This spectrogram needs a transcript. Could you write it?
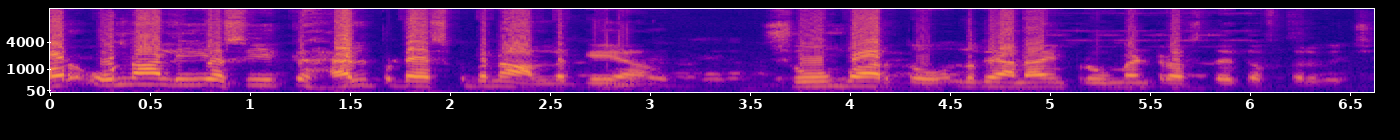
ਔਰ ਉਹਨਾਂ ਲਈ ਅਸੀਂ ਇੱਕ ਹੈਲਪ ਡੈਸਕ ਬਣਾਉਣ ਲੱਗੇ ਆ ਸੋਮਵਾਰ ਤੋਂ ਲੁਧਿਆਣਾ ਇੰਪਰੂਵਮੈਂਟ ਟਰਸਟ ਦੇ ਦਫ਼ਤਰ ਵਿੱਚ।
